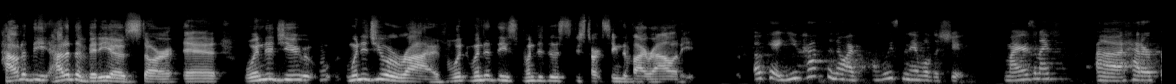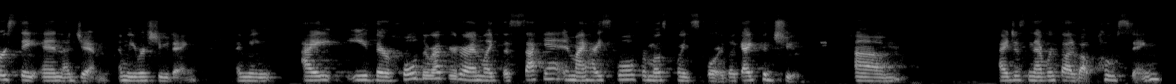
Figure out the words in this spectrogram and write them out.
How did the, how did the videos start? And when did you, when did you arrive? When, when did these, when did this, you start seeing the virality? okay, you have to know I've always been able to shoot. Meyers and I uh, had our first date in a gym and we were shooting. I mean, I either hold the record or I'm like the second in my high school for most points scored. Like I could shoot. Um, I just never thought about posting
